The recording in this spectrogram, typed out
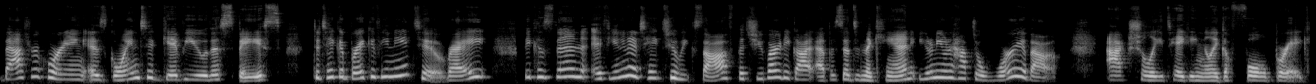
batch recording is going to give you the space to take a break if you need to, right? Because then if you need to take two weeks off, but you've already got episodes in the can, you don't even have to worry about actually taking like a full break.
